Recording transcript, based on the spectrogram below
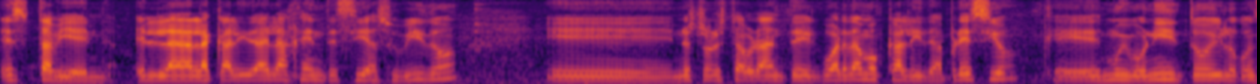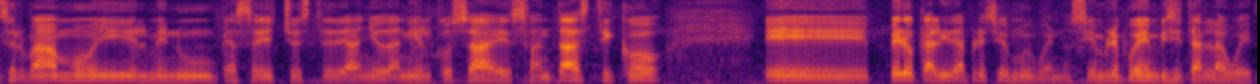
está bien. La, la, calidad de la gente sí ha subido. Eh, nuestro restaurante guardamos calidad-precio, que es muy bonito y lo conservamos y el menú que has hecho este año Daniel Cosa es fantástico. Eh, pero calidad-precio es muy bueno, siempre pueden visitar la web.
